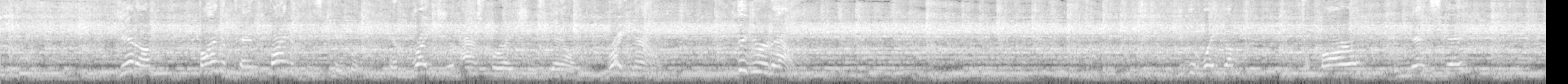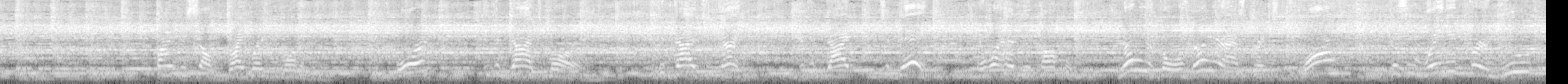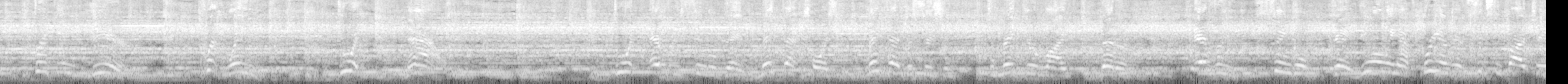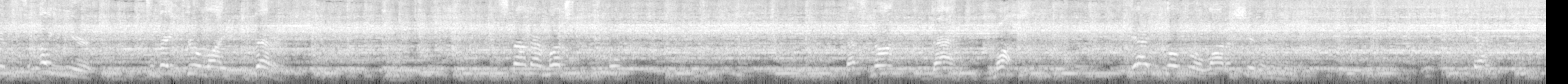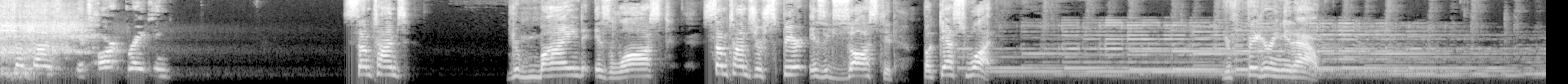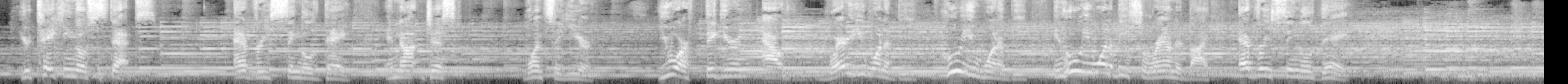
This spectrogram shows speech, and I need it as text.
Get up, find a pen, find a piece of paper, and write your aspirations down right now. Figure it out. Wake up tomorrow, the next day, find yourself right where you want to be. Or you could die tomorrow. You could die tonight. You could die today. And what have you accomplished? None of your goals, none of your aspirations. Why? Because you waited for a new freaking year. Quit waiting. Do it now. It every single day. Make that choice. Make that decision to make your life better every single day. You only have 365 chances a year to make your life better. It's not that much, people. That's not that much. Yeah, you go through a lot of shit in here. Yeah, sometimes it's heartbreaking. Sometimes your mind is lost. Sometimes your spirit is exhausted. But guess what? You're figuring it out. You're taking those steps every single day and not just once a year. You are figuring out where you want to be, who you want to be, and who you want to be surrounded by every single day.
